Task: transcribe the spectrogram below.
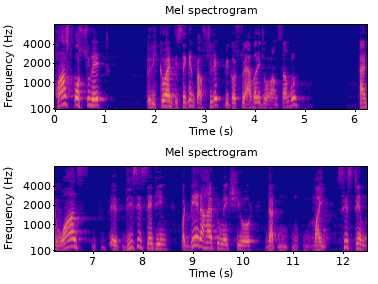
first postulate required the second postulate because to average over ensemble and once eh, this is set in but then I have to make sure that my system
